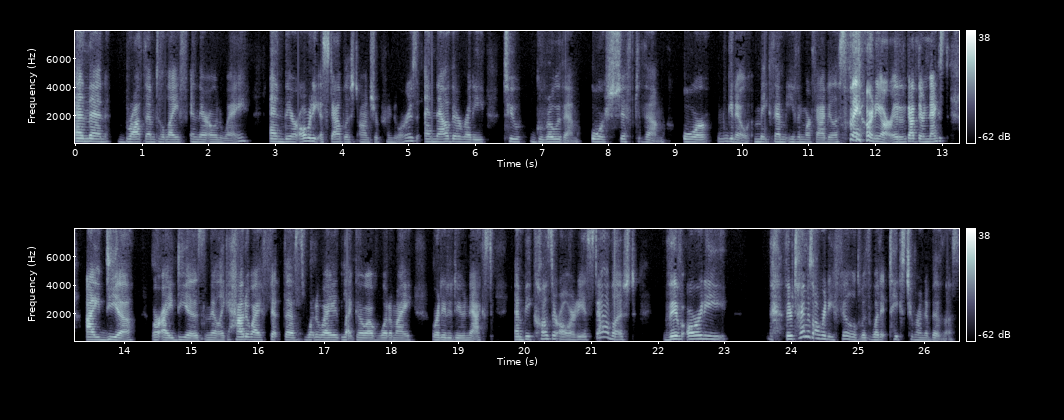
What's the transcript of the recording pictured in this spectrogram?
and then brought them to life in their own way. And they're already established entrepreneurs, and now they're ready to grow them or shift them or you know make them even more fabulous than they already are. They've got their next idea or ideas, and they're like, how do I fit this? What do I let go of? What am I ready to do next? And because they're already established, they've already their time is already filled with what it takes to run a business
